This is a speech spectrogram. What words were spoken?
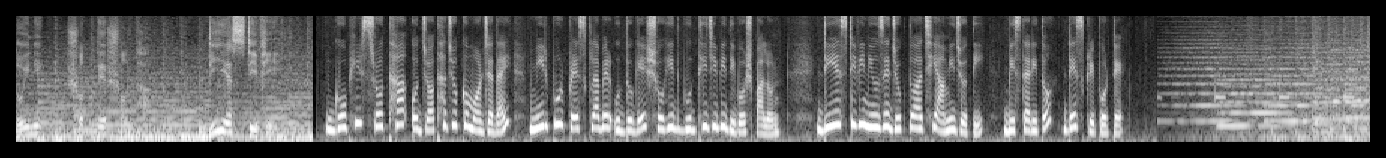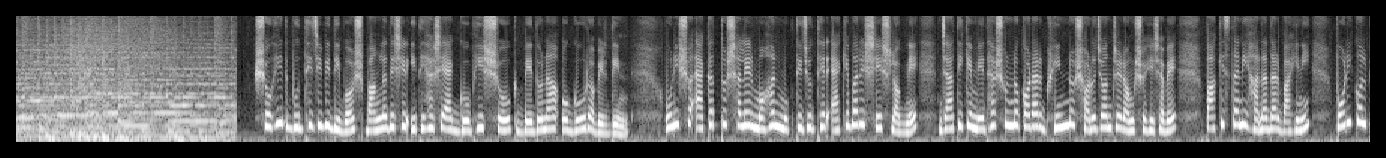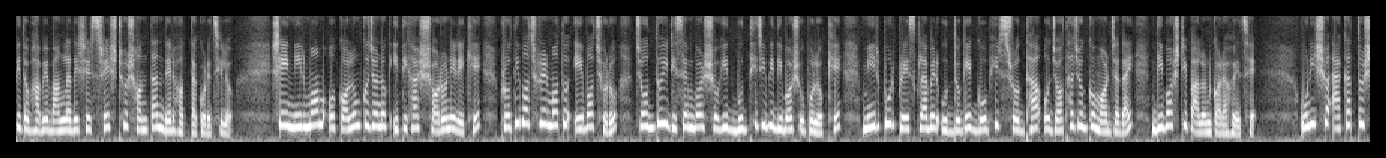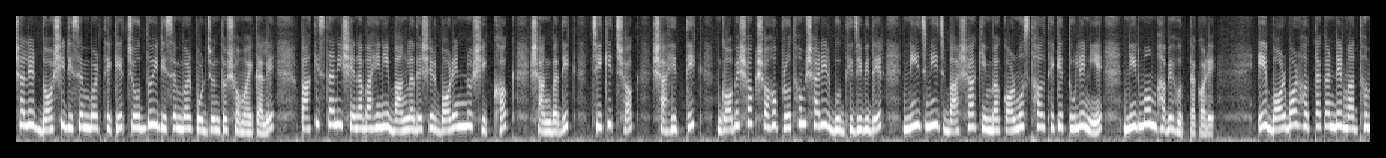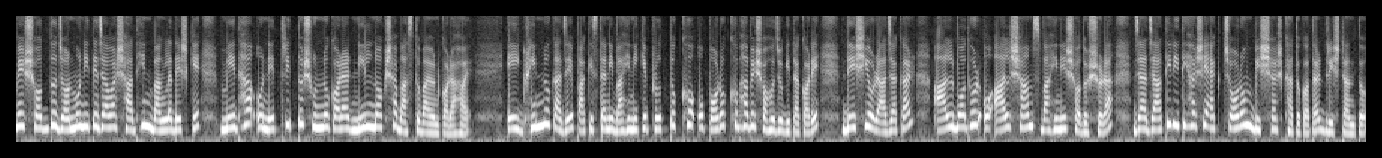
দৈনিক সত্যের সন্ধান। ডিএসটিভি। গভীর শ্রদ্ধা ও যথাযোগ্য মর্যাদায় মিরপুর প্রেস ক্লাবের উদ্যোগে শহীদ বুদ্ধিজীবী দিবস পালন। ডিএসটিভি নিউজে যুক্ত আছি আমি জ্যোতি। বিস্তারিত ডেস্ক রিপোর্টে। শহীদ বুদ্ধিজীবী দিবস বাংলাদেশের ইতিহাসে এক গভীর শোক, বেদনা ও গৌরবের দিন। উনিশশো একাত্তর সালের মহান মুক্তিযুদ্ধের একেবারে শেষ লগ্নে জাতিকে মেধাশূন্য করার ঘৃণ্য ষড়যন্ত্রের অংশ হিসাবে পাকিস্তানি হানাদার বাহিনী পরিকল্পিতভাবে বাংলাদেশের শ্রেষ্ঠ সন্তানদের হত্যা করেছিল। সেই নির্মম ও কলঙ্কজনক ইতিহাস স্মরণে রেখে প্রতি বছরের মতো এবছরও চোদ্দই ডিসেম্বর শহীদ বুদ্ধিজীবী দিবস উপলক্ষে মিরপুর প্রেস ক্লাবের উদ্যোগে গভীর শ্রদ্ধা ও যথাযোগ্য মর্যাদায় দিবসটি পালন করা হয়েছে। উনিশশো একাত্তর সালের দশই ডিসেম্বর থেকে চোদ্দই ডিসেম্বর পর্যন্ত সময়কালে পাকিস্তানি সেনাবাহিনী বাংলাদেশের বরেণ্য শিক্ষক, সাংবাদিক, চিকিৎসক, সাহিত্যিক, গবেষক সহ প্রথম সারির বুদ্ধিজীবীদের নিজ নিজ বাসা কিংবা কর্মস্থল থেকে তুলে নিয়ে নির্মমভাবে হত্যা করে। এ বর্বর হত্যাকাণ্ডের মাধ্যমে সদ্য জন্ম নিতে যাওয়া স্বাধীন বাংলাদেশকে মেধা ও নেতৃত্ব শূন্য করার নীল নকশা বাস্তবায়ন করা হয়। এই ঘৃণ্য কাজে পাকিস্তানি বাহিনীকে প্রত্যক্ষ ও পরোক্ষভাবে সহযোগিতা করে দেশীয় রাজাকার আল বদর ও আল শামস বাহিনীর সদস্যরা, যা জাতির ইতিহাসে এক চরম বিশ্বাসঘাতকতার দৃষ্টান্ত।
